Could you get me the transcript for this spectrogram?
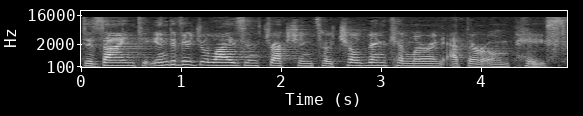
designed to individualize instruction so children can learn at their own pace.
